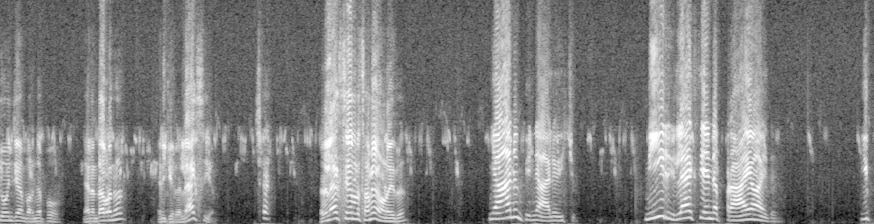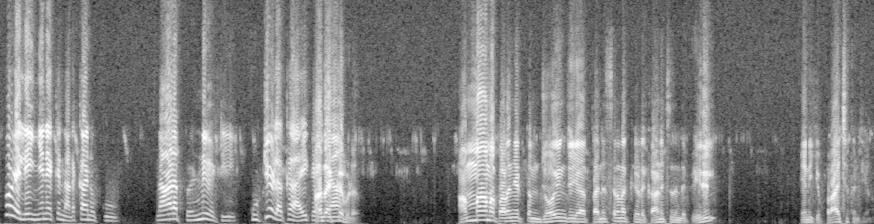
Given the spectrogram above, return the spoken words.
ജോയിൻ ചെയ്യാൻ പറഞ്ഞപ്പോ ഞാൻ എന്താ പറഞ്ഞത്? എനിക്ക് റിലാക്സ് ചെയ്യണം. റിലാക്സ് ചെയ്യാനുള്ള സമയമാണോ ഇത്? ഞാനും പിന്നെ ആലോചിച്ചു. നീ റിലാക്സ് ചെയ്യേണ്ട പ്രായമായത്. ഇപ്പോഴല്ലേ ഇങ്ങനെയൊക്കെ നടക്കാനൊക്കൂ? നാളെ പെണ്ണ് കെട്ടി കുട്ടികളൊക്കെ ആയി അതൊക്കെ വിട്. അമ്മാമ്മ പറഞ്ഞിട്ടും ജോയിൻ ചെയ്യാത്ത അനുസരണക്കേട് കാണിച്ചതിന്റെ പേരിൽ എനിക്ക് പ്രായച്ചിത്തം ചെയ്യണം.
